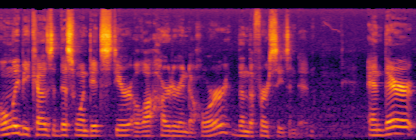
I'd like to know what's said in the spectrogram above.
only because this one did steer a lot harder into horror than the first season did. And there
